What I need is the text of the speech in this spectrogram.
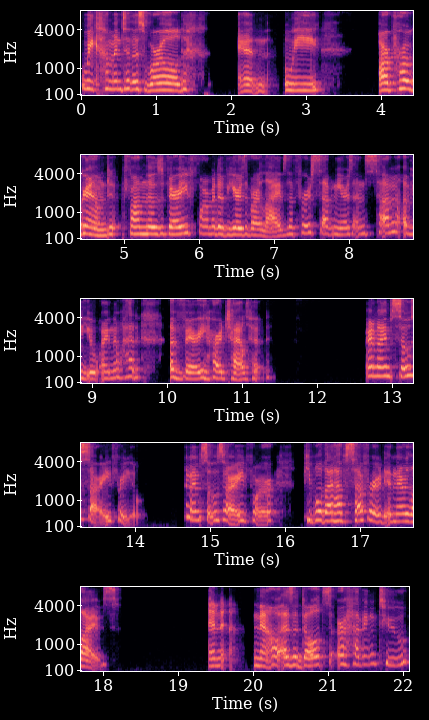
We come into this world and we are programmed from those very formative years of our lives, the first seven years. And some of you I know had a very hard childhood. And I'm so sorry for you. And I'm so sorry for people that have suffered in their lives. And now, as adults, are having to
